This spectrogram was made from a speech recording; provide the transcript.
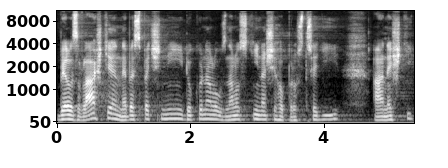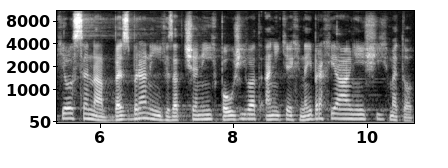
Byl zvláště nebezpečný dokonalou znalostí našeho prostředí a neštítil se na bezbraných zatčených používat ani těch nejbrachiálnějších metod.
